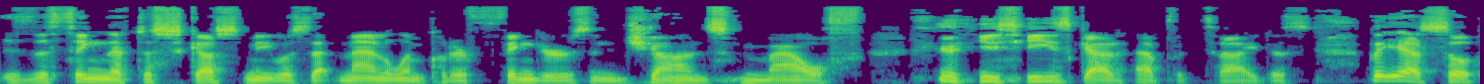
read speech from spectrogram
the thing that disgusted me was that Madelyne put her fingers in John's mouth. he's, got hepatitis. But yeah, so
